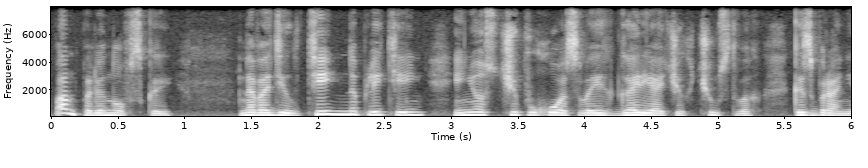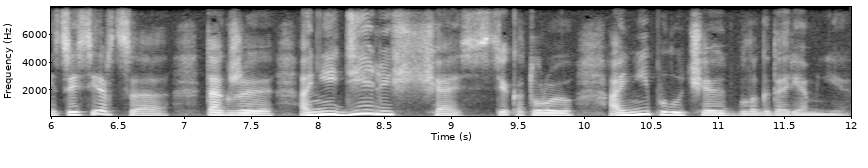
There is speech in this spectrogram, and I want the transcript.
Пан Полиновский наводил тень на плетень и нес чепуху о своих горячих чувствах к избраннице сердца, а также о неделе счастья, которую они получают благодаря мне.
